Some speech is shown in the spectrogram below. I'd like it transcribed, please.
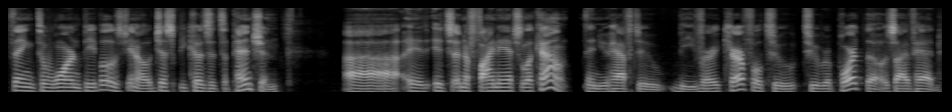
thing to warn people is, you know, just because it's a pension, uh, it, it's in a financial account, and you have to be very careful to to report those. I've had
